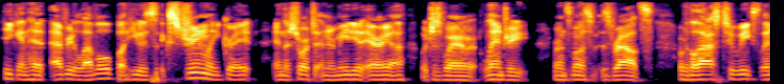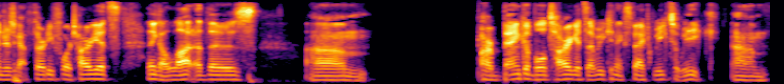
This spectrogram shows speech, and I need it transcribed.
he can hit every level, but he was extremely great in the short to intermediate area, which is where Landry runs most of his routes. Over the last two weeks, Landry's got 34 targets. I think a lot of those um, are bankable targets that we can expect week to week. Um,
